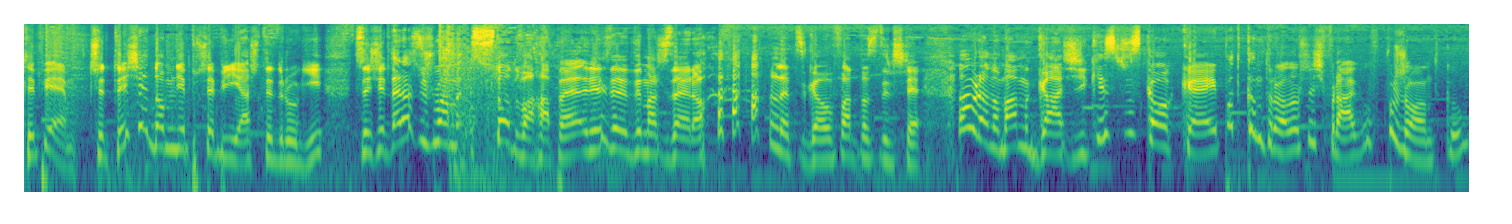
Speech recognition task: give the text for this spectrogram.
Typie, czy ty się do mnie przebijasz, ty drugi? W sensie teraz już mam 102 HP, niestety ty masz 0. Let's go, fantastycznie. Dobra, no mam gazik, jest wszystko ok, pod kontrolą, 6 fragów, w porządku.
